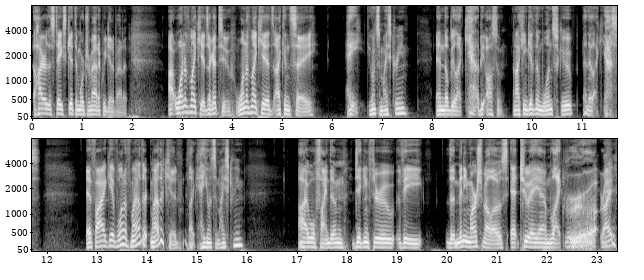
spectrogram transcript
the higher the stakes get, the more dramatic we get about it. Uh, one of my kids, I got two. One of my kids, I can say, "Hey, do you want some ice cream?" And they'll be like, "Yeah, that'd be awesome." And I can give them one scoop, and they're like, "Yes." If I give one of my other my other kid, like, "Hey, you want some ice cream?" I will find them digging through the the mini marshmallows at 2 a.m. like right,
